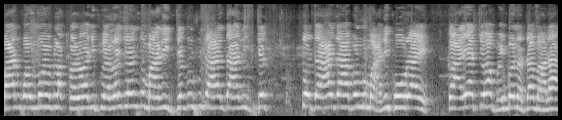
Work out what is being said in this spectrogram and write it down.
બાર ગામમાં પેલા કરવાની ફેલાઈ જાય ને તો મારી ઇજ્જતનું શું ચાલે? તારી ઇજ્જત તો જા જા, પણ મારી ખોરાય. કાળિયા કેવા ભાઈબંધ હતા મારા.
